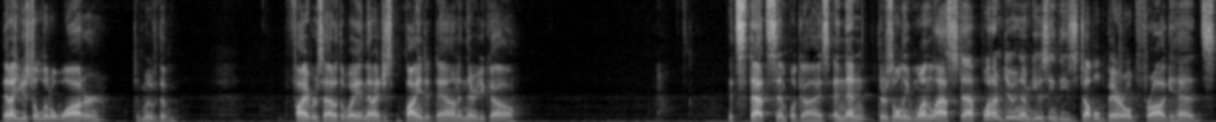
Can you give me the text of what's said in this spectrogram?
Then I used a little water to move the fibers out of the way. And then I just bind it down and there you go. It's that simple, guys. And then there's only one last step. What I'm doing, I'm using these double-barreled frog heads,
